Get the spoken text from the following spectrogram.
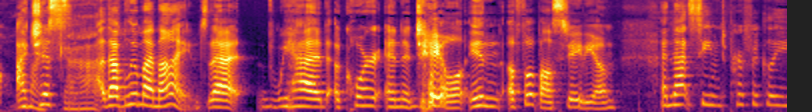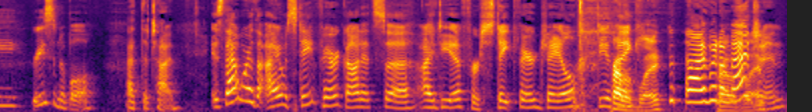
oh I just God. that blew my mind that we had a court and a jail in a football stadium, and that seemed perfectly reasonable at the time. Is that where the Iowa State Fair got its uh, idea for State Fair jail? Do you Probably. think? I would Probably. imagine.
